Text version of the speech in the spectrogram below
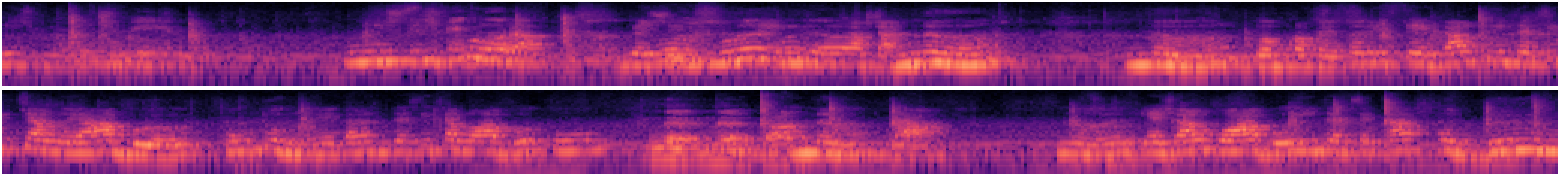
Nici mie. Nici mie. Nici Nici figura. Deci M, așa, N, N, domn profesor, este egal cu intersecția lui AB, punctul N, egal cu intersecția lui AB cu Ne, ne, da? N, da, N, egal cu AB intersectat cu DM,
